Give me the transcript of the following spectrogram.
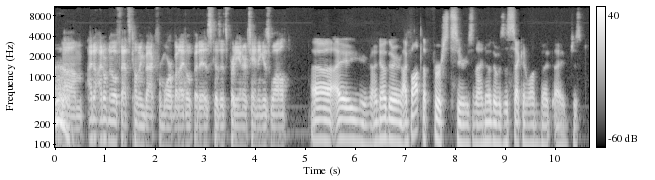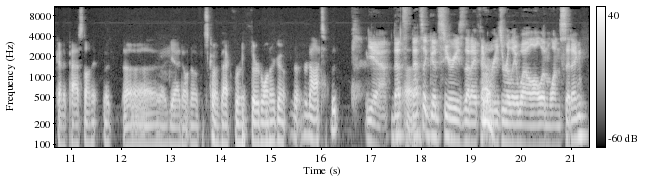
Um, I don't I don't know if that's coming back for more, but I hope it is because it's pretty entertaining as well. Uh, I I know there. I bought the first series, and I know there was a second one, but I just kind of passed on it. But uh, yeah, I don't know if it's coming back for a third one or go or not. But Yeah, that's Uh, that's a good series that I think reads really well all in one sitting.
